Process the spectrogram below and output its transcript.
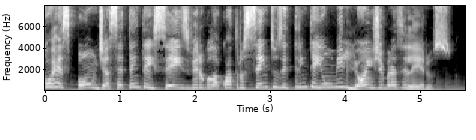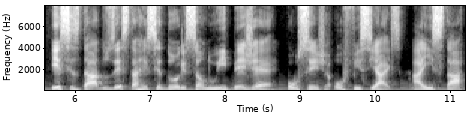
corresponde a 76,431 milhões de brasileiros. Esses dados estarrecedores são do IBGE, ou seja, oficiais. Aí está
